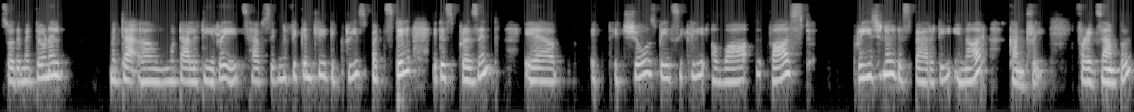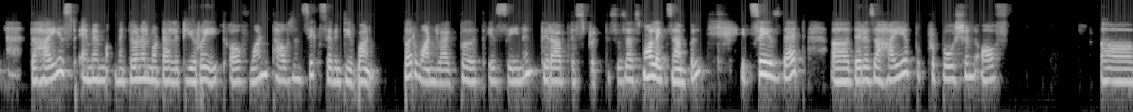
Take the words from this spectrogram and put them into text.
So the maternal uh, mortality rates have significantly decreased, but still it is present. Uh, it, it shows basically a va vast regional disparity in our country. For example, the highest MM maternal mortality rate of 1,671 per 1 lakh birth is seen in Tirap district. This is a small example. It says that uh, there is a higher proportion of uh,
